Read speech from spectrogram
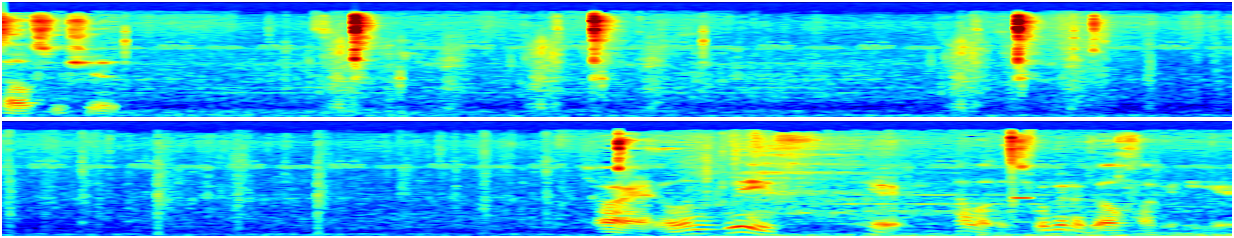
sell some shit. Alright, well, let's leave. Here, how about this? We're gonna go fucking here.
